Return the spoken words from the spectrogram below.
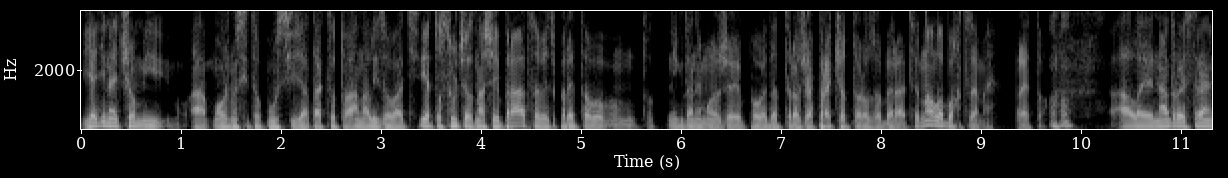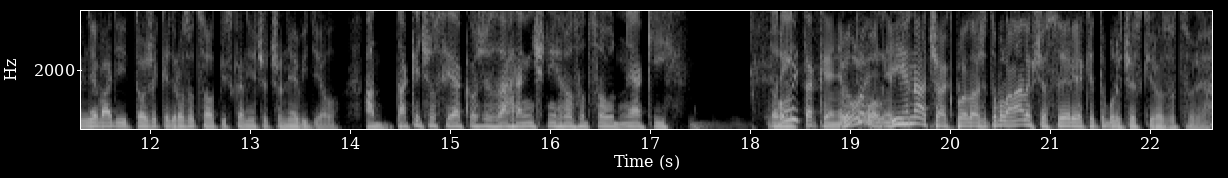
Jediné, čo my, a môžeme si to pustiť a takto to analyzovať, je to súčasť našej práce, veď preto mm, to nikto nemôže povedať teraz, že prečo to rozoberáte? No, lebo chceme, preto. Uh-huh. Ale na druhej strane nevadí to, že keď rozhodca odpíska niečo, čo nevidel. A také čosi akože zahraničných rozhodcov nejakých, Boli ktorí... také, Kto neboli? to bol? Ihnáčak povedal, že to bola najlepšia séria, keď to boli českí rozhodcovia.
